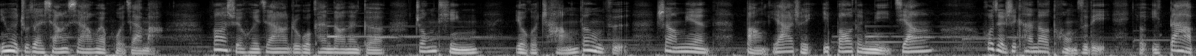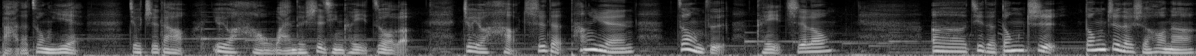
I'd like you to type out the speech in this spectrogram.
因为住在乡下外婆家嘛。放学回家，如果看到那个中庭有个长凳子，上面绑压着一包的米浆，或者是看到桶子里有一大把的粽叶，就知道又有好玩的事情可以做了，就有好吃的汤圆、粽子可以吃喽。呃，记得冬至，冬至的时候呢。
